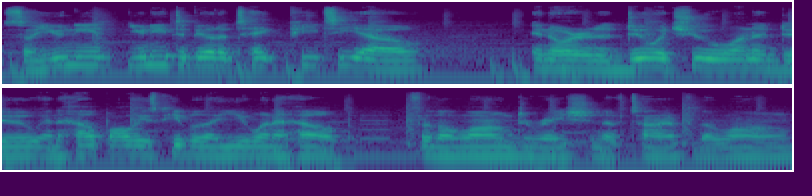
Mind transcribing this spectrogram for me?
So you need you need to be able to take PTO in order to do what you want to do and help all these people that you want to help for the long duration of time for the long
